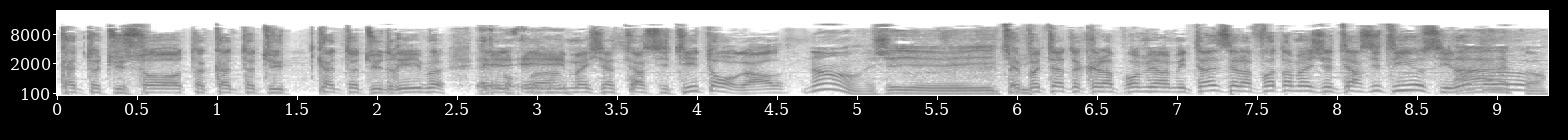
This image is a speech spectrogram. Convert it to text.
quand tu sautes, quand tu, quand tu dribbles. Et Et, pourquoi? Et Manchester City, tu regardes. Non, j'ai. tu- peut-être que la première mi-temps, c'est la faute à Manchester City aussi, non Ah d'accord.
